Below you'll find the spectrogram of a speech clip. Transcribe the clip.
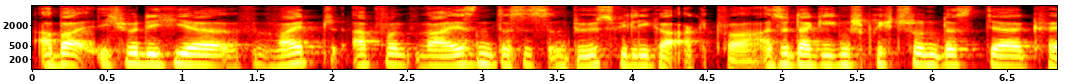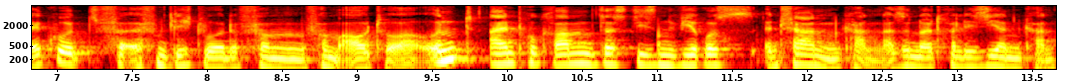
Aber ich würde hier weit abweisen, dass es ein böswilliger Akt war. Also dagegen spricht schon, dass der Quellcode veröffentlicht wurde vom, vom Autor und ein Programm, das diesen Virus entfernen kann, also neutralisieren kann.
